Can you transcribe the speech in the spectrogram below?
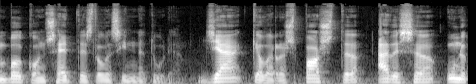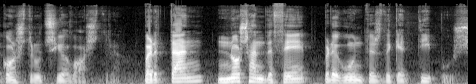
amb els conceptes de l'assignatura, ja que la resposta ha de ser una construcció vostra. Per tant, no s'han de fer preguntes d'aquest tipus.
